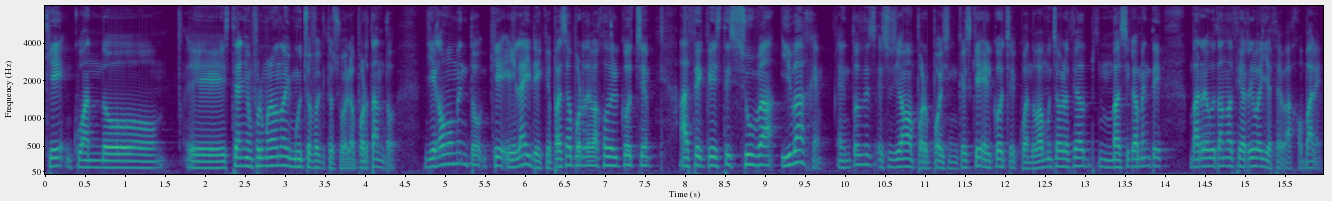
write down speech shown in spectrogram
que cuando eh, este año en Fórmula 1 hay mucho efecto suelo. Por tanto, llega un momento que el aire que pasa por debajo del coche hace que este suba y baje. Entonces, eso se llama porpoising, que es que el coche, cuando va a mucha velocidad, básicamente va rebotando hacia arriba y hacia abajo. Vale.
